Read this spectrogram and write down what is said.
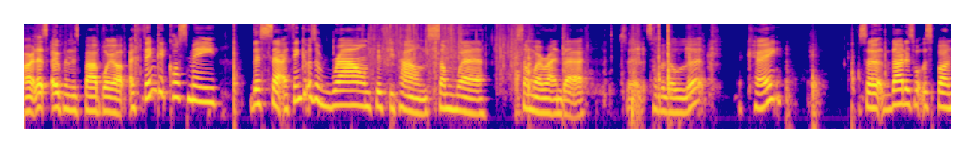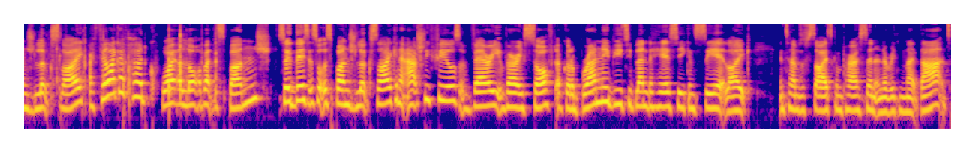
All right, let's open this bad boy up. I think it cost me this set, I think it was around 50 pounds, somewhere, somewhere around there. So let's have a little look. Okay. So that is what the sponge looks like. I feel like I've heard quite a lot about the sponge. So this is what the sponge looks like and it actually feels very, very soft. I've got a brand new beauty blender here so you can see it like in terms of size comparison and everything like that.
